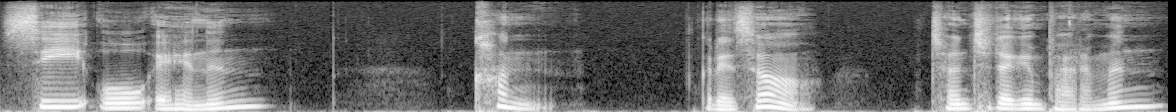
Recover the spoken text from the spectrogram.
con은 con. 그래서 전체적인 발음은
